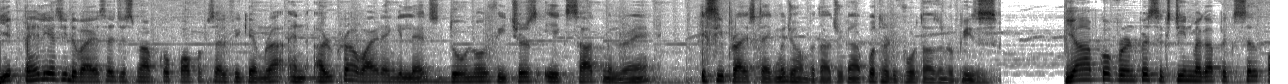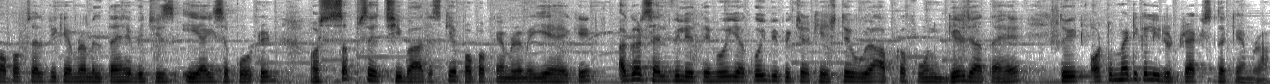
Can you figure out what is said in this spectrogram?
ये पहली ऐसी डिवाइस है जिसमें आपको popup selfie camera and ultra wide angle lens दोनों फीचर्स एक साथ मिल रहे हैं। इसी प्राइस टैग में जो हम बता चुके हैं आपको थर्टी फोर थाउज़ेंड रुपीज़ यहाँ आपको फ्रंट पे 16 मेगापिक्सल पॉपअप सेल्फी कैमरा मिलता है विच इज़ एआई सपोर्टेड और सबसे अच्छी बात इसके पॉपअप कैमरे में ये है कि अगर सेल्फी लेते हुए या कोई भी पिक्चर खींचते हुए आपका फ़ोन गिर जाता है तो it automatically retracts the camera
